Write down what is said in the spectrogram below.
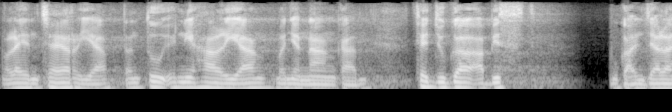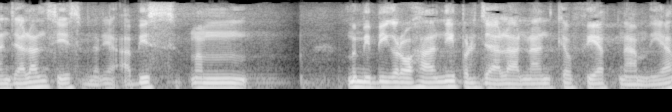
ngelencer ya. Tentu ini hal yang menyenangkan. Saya juga habis bukan jalan-jalan sih sebenarnya habis mem, membimbing rohani perjalanan ke Vietnam ya.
